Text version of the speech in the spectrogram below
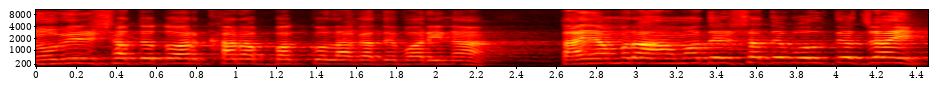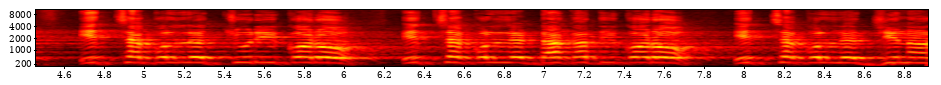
নবীর সাথে তো আর খারাপ বাক্য লাগাতে পারি না। তাই আমরা আমাদের সাথে বলতে চাই, ইচ্ছা করলে চুরি করো, ইচ্ছা করলে ডাকাতি করো, ইচ্ছা করলে জিনা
